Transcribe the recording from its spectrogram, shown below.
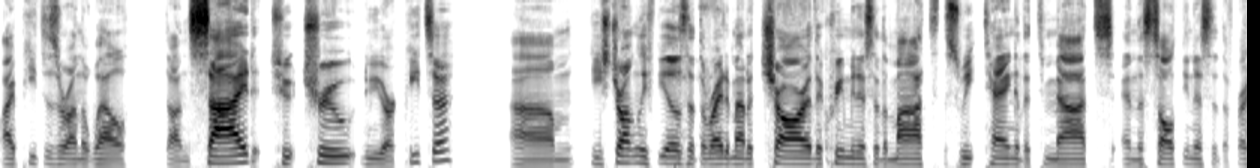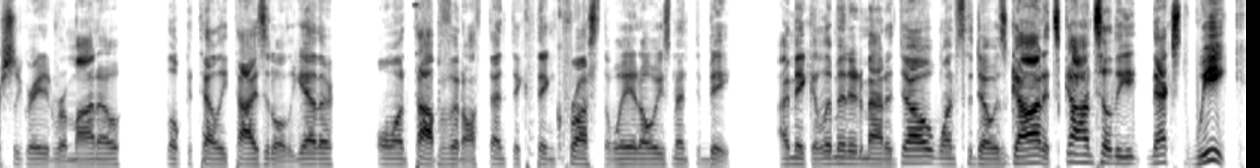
My pizzas are on the well done side, to true New York pizza. Um, he strongly feels that the right amount of char, the creaminess of the mozz, the sweet tang of the tomats, and the saltiness of the freshly grated Romano Locatelli ties it all together, all on top of an authentic thin crust, the way it always meant to be. I make a limited amount of dough. Once the dough is gone, it's gone till the next week.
